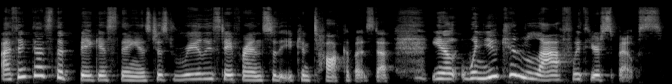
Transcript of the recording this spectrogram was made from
i think that's the biggest thing is just really stay friends so that you can talk about stuff you know when you can laugh with your spouse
